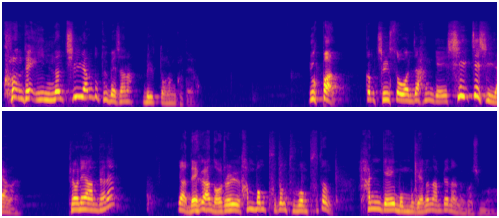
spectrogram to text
그런데 있는 질량도 두 배잖아. 밀도는 그대로. 6번. 그럼 질소 원자 한 개의 실제 질량은 변해 안 변해? 야 내가 너를 한 번 푸든 두 번 푸든 한 개의 몸무게는 안 변하는 것이 뭐.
